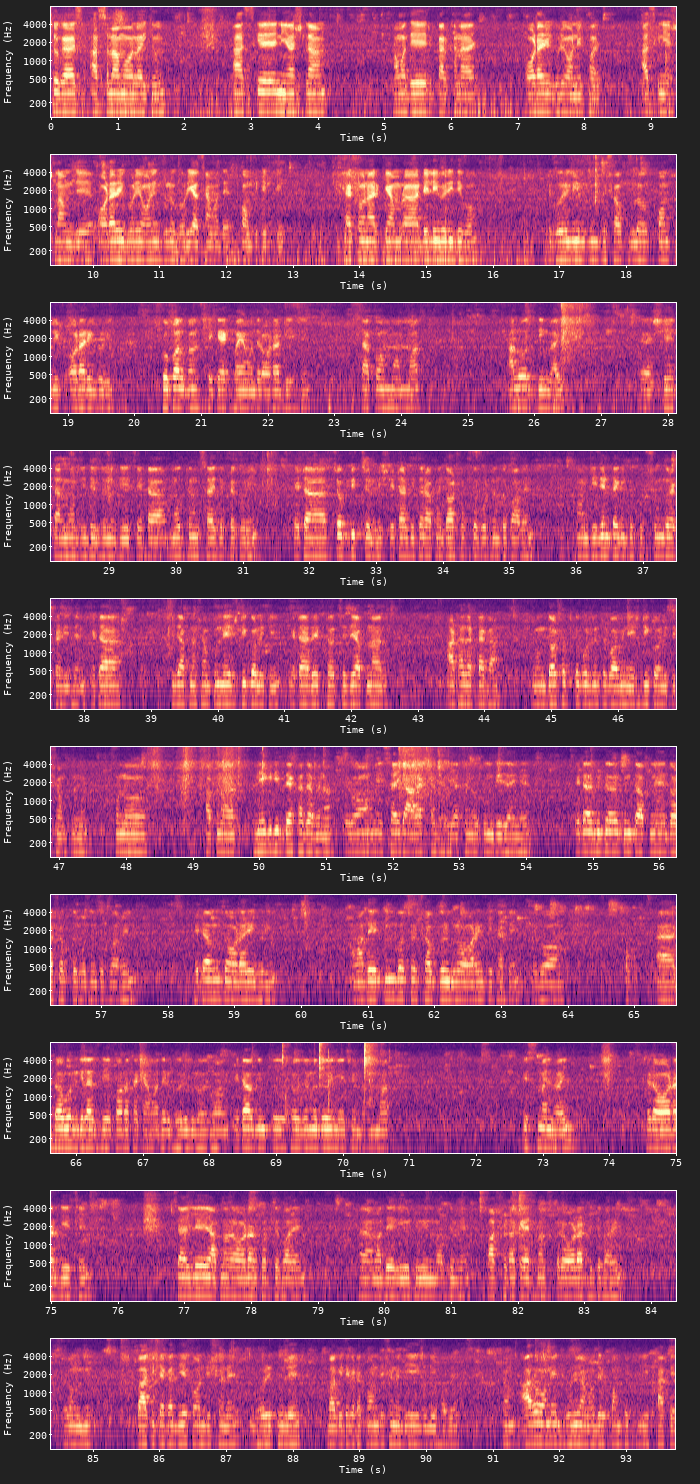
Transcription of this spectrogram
So গাছ আসসালামু আলাইকুম। আজকে নিয়ে আসলাম আমাদের কারখানায় অর্ডারি ঘড়ি অনেক হয়। আজকে নিয়ে আসলাম যে অর্ডারি ঘড়ি অনেকগুলো ঘড়ি আছে আমাদের কম্পিটিভলি এখন আর কি আমরা ডেলিভারি দেব। ঘড়িগুলো কিন্তু সবগুলো কমপ্লিট অর্ডারি ঘড়ি। গোপালগঞ্জ থেকে এক ভাই আমাদের অর্ডার দিয়েছে। তাকম মোহাম্মদ আলোউদ্দিন ভাই। সে তার মসজিদের জন্য দিয়েছে, এটা মধ্যম সাইজ একটা ঘড়ি। এটা চব্বিশ চল্লিশ, এটার ভিতরে আপনি দশ অক্ট পর্যন্ত পাবেন। ডিজাইনটা কিন্তু খুব সুন্দর একটা ডিজাইন। এটা যে আপনার সম্পূর্ণ এইচডি কোয়ালিটি এটা রেটটা হচ্ছে যে আপনার আট হাজার টাকা এবং দশ অক্ট পর্যন্ত পাবেন এইচডি কোয়ালিটি সম্পূর্ণ। কোনো আপনার নেগেটিভ দেখা যাবে না। এবং এই সাইডে আর একটা ঘড়ি আছে নতুন ডিজাইনের এটার ভিতরে কিন্তু আপনি দশ অক্ট পর্যন্ত পাবেন। এটাও কিন্তু অর্ডারই ঘড়ি। আমাদের তিন বছর সব ঘড়িগুলো ওয়ারেন্টি থাকে এবং ডবল গ্লাস দিয়ে করা থাকে আমাদের ঘড়িগুলো এবং এটাও কিন্তু সৌজন্য দই নিয়েছে মোহাম্মদ ইসমাইল ভাই। এটা অর্ডার দিয়েছে চাইলে আপনারা অর্ডার করতে পারেন আমাদের ইউটিউবের মাধ্যমে। পাঁচশো টাকা অ্যাডভান্স করে অর্ডার দিতে পারেন। এবং বাকি টাকা দিয়ে কন্ডিশনে ঘড়ি তুলে বাকি টাকাটা কন্ডিশনে দিয়ে এগুলি হবে। কারণ আরও অনেক ঘড়ি আমাদের কমপ্লিটলি থাকে।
